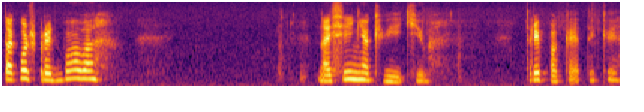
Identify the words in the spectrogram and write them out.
Також придбала насіння квітів. Три пакетики.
